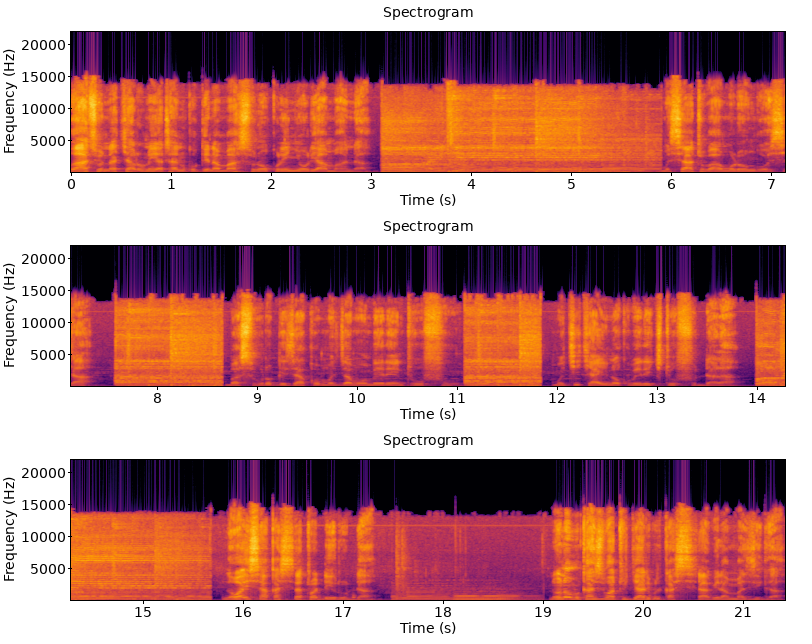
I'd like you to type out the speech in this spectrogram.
bwatyo nakyalo no yatandika okugenda mu maaso n'okulinnya oli amanda. Musaatu bamulongoosa basobole okugezaako omuzza mu mbeera entuufu. Muki kyalina okubeera ekituufu ddala? Nga wayise akaseera twadde erudda noono omukazi wattu gyali buli kaseera abeera mu maziga.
